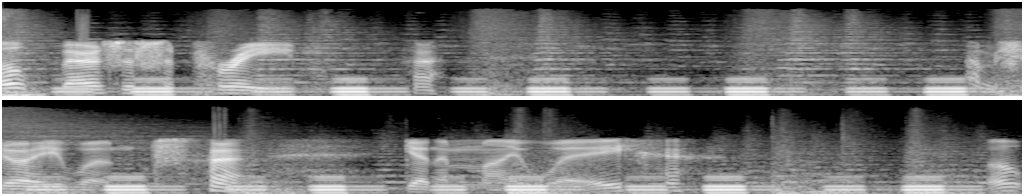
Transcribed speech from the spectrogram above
Oh, there's the Supreme. I'm sure he won't get in my way. oh,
